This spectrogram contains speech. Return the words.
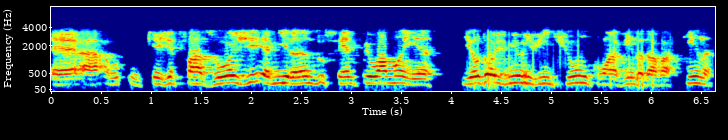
É, a, o que a gente faz hoje é mirando sempre o amanhã. E o 2021, com a vinda da vacina,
